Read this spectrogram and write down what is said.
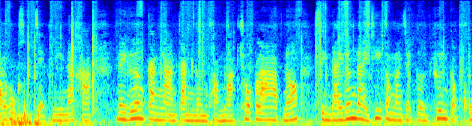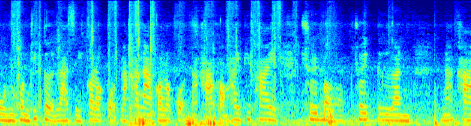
2567 นี้นะคะ ในเรื่องการงานการเงินความรักโชคลาภเนาะสิ่งใดเรื่องใดที่กำลังจะเกิดขึ้นกับคุณคนที่เกิดราศีกรกฎลัคนากรกฎนะคะ ขอให้พี่ไพ่ช่วยบอกช่วยเตือนนะคะ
